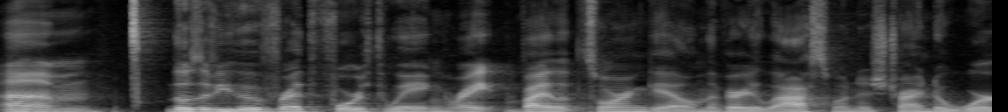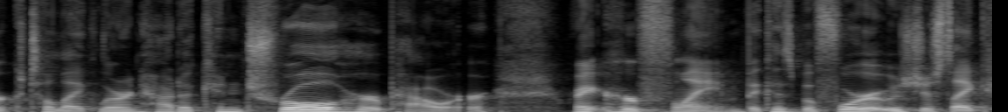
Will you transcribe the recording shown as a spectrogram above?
Um those of you who have read Fourth Wing, right? Violet Sorrengail in the very last one is trying to work to like learn how to control her power, right? Her flame. Because before it was just like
